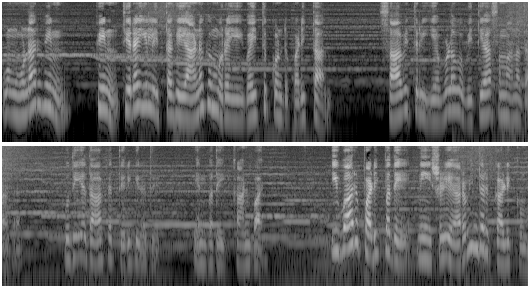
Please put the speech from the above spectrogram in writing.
உன் உணர்வின் பின் திரையில் இத்தகைய அணுகுமுறையை வைத்துக்கொண்டு படித்தால் சாவித்திரி எவ்வளவு வித்தியாசமானதாக புதியதாக தெரிகிறது. என்பதை காண்பாய். இவ்வாறு படிப்பதே நீ ஸ்ரீ அரவிந்தருக்கு அளிக்கும்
